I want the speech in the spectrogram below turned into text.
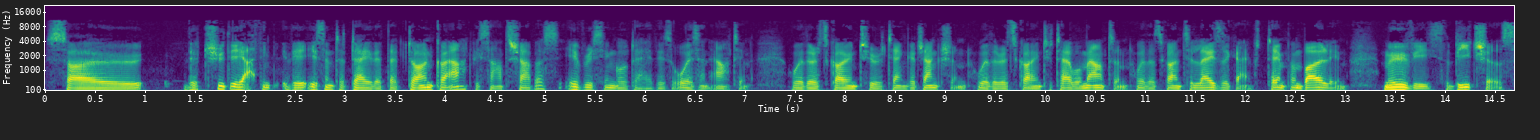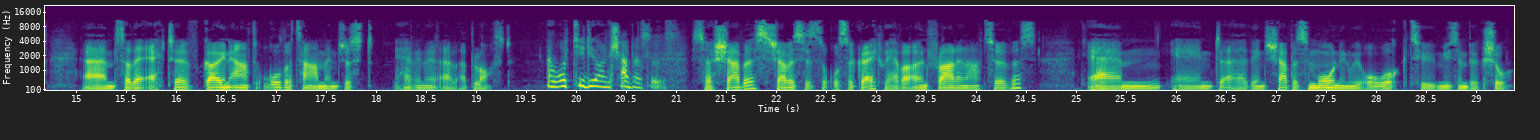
So the truth is, I think there isn't a day that they don't go out besides Shabbos. Every single day there's always an outing, whether it's going to Ratanga Junction, whether it's going to Table Mountain, whether it's going to laser games, Temple bowling, movies, the beaches. Um, so they're active, going out all the time and just having a, a blast. And what do you do on Shabbos? So Shabbos, Shabbos is also great. We have our own Friday night service. Um, and uh, then Shabbos morning we all walk to Muizenberg Shul.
